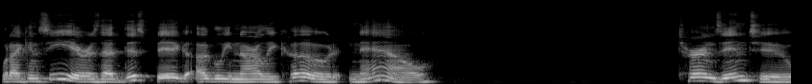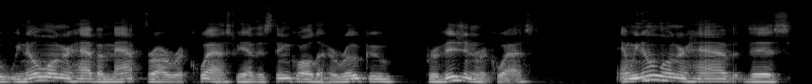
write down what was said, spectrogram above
what I can see here is that this big, ugly, gnarly code now turns into, we no longer have a map for our request. We have this thing called a Heroku provision request. And we no longer have this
